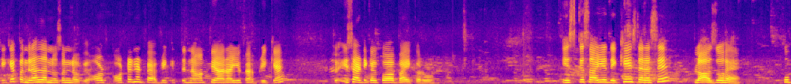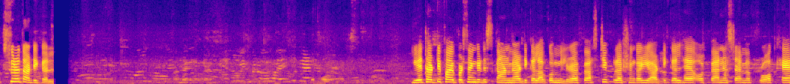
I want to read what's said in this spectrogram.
ठीक है? पंद्रह हज़ार नौ सौ नब्बे और कॉटन एंड फैब्रिक कितना प्यारा ये फैब्रिक है। तो इस आर्टिकल को आप बाई करो। इसके साथ ये देखें इस तरह से प्लाजो है। खूबसूरत आर्टिकल ये थर्टी फाइव परसेंट के डिस्काउंट में आर्टिकल आपको मिल रहा है। फेस्टिव कलेक्शन का ये आर्टिकल है और पैनस टाइम में फ्रॉक है।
